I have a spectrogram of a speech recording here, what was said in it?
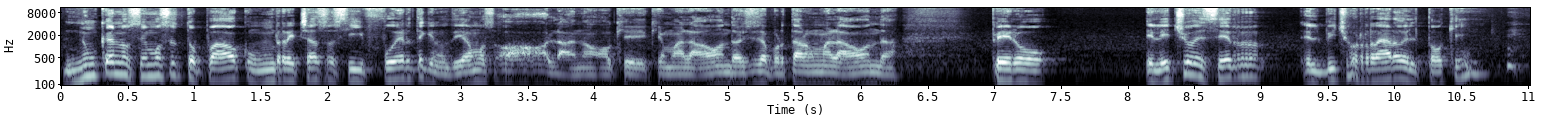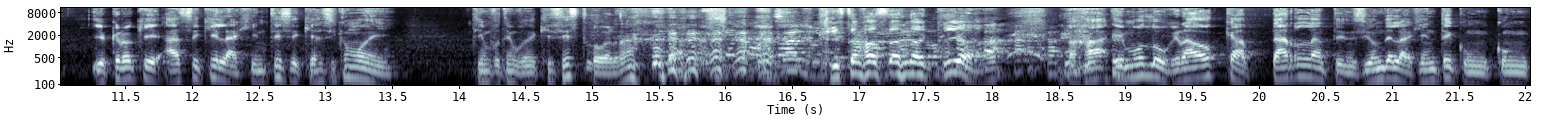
nunca nos hemos topado con un rechazo así fuerte que nos digamos, oh, la, no, qué, qué mala onda, a veces se portaron mala onda. Pero el hecho de ser el bicho raro del toque, yo creo que hace que la gente se quede así como de, tiempo, tiempo, ¿de qué es esto, verdad? ¿Qué está pasando aquí, verdad? Ajá, hemos logrado captar la atención de la gente con, con-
